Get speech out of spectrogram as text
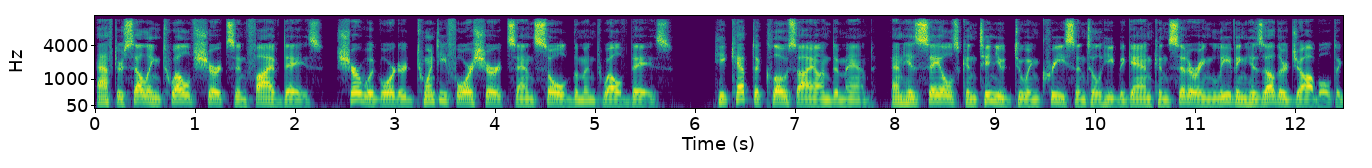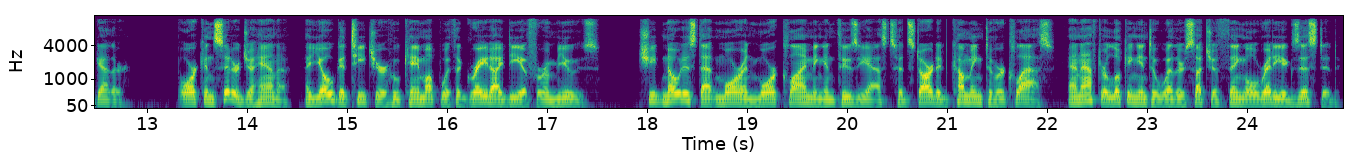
after selling 12 shirts in 5 days, Sherwood ordered 24 shirts and sold them in 12 days. He kept a close eye on demand, and his sales continued to increase until he began considering leaving his other job altogether. Or consider Johanna, a yoga teacher who came up with a great idea for a muse. She'd noticed that more and more climbing enthusiasts had started coming to her class, and after looking into whether such a thing already existed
